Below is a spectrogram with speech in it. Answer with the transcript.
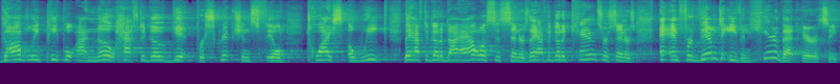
godly people I know have to go get prescriptions filled twice a week. They have to go to dialysis centers, they have to go to cancer centers. And for them to even hear that heresy,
